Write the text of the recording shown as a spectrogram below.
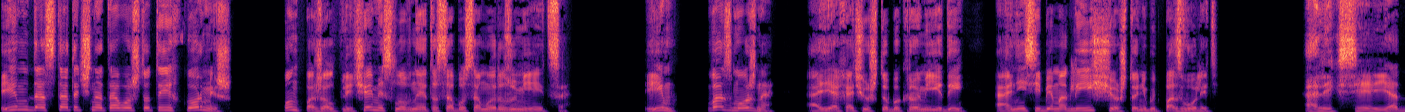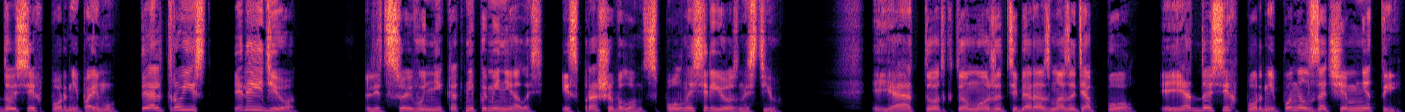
Им достаточно того, что ты их кормишь». Он пожал плечами, словно это собой разумеется. «Им? Возможно. А я хочу, чтобы кроме еды они себе могли еще что-нибудь позволить». «Алексей, я до сих пор не пойму, ты альтруист или идиот?» Лицо его никак не поменялось, и спрашивал он с полной серьезностью. «Я тот, кто может тебя размазать об пол. И я до сих пор не понял, зачем мне ты.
